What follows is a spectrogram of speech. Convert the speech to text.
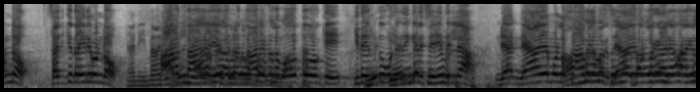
ഉണ്ടോ? സജിക്ക് ധൈര്യമുണ്ടോ? ആ താരങ്ങളുടെ മുഖത്ത് നോക്കി. ഇത് എന്തുകൊണ്ട് ഇങ്ങനെ ചെയ്തില്ല ന്യാ- ന്യായമുള്ള കാര്യമാണെങ്കിൽ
